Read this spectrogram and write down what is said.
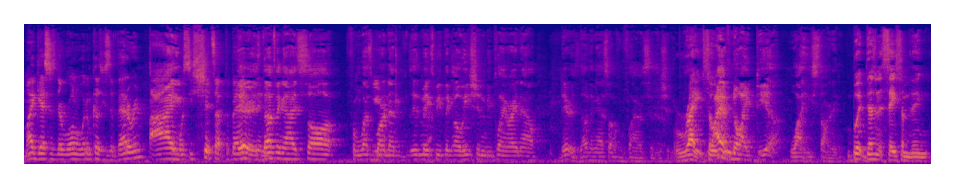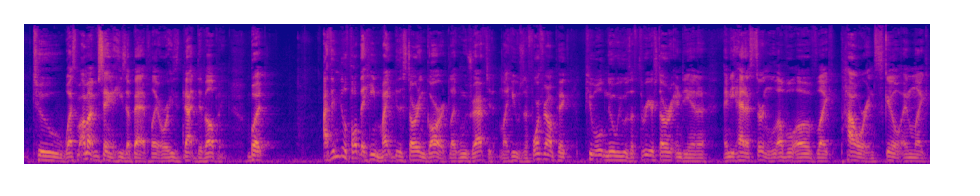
my guess is they're rolling with him because he's a veteran. I Once he shits up the bank, there is nothing I saw from West Yeah. That it makes me think, oh, he shouldn't be playing right now. There is nothing I saw from Flowers that he should. Be. Right. So I have no idea why he's starting. But doesn't it say something to West? I'm not saying he's a bad player or he's not developing, but I think people thought that he might be the starting guard. Like when we drafted him, like he was a fourth round pick. People knew he was a three year starter in Indiana, and he had a certain level of like power and skill and like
